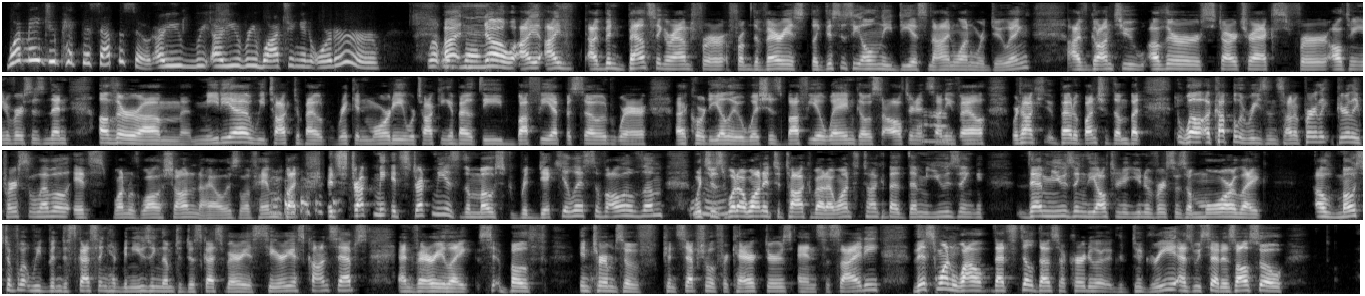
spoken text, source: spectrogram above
What made you pick this episode? Are you re- are you rewatching in order or what was Uh, no, I, I've I've been bouncing around for from the various like this is the only DS9 one we're doing. I've gone to other Star Treks for alternate universes, and then other um, media. We talked about Rick and Morty. We're talking about the Buffy episode where uh, Cordelia wishes Buffy away and goes to alternate Uh-huh. Sunnyvale. We're talking about a bunch of them, but well, a couple of reasons. On a purely, purely personal level, it's one with Wallace Shawn, and I always love him. But it struck me it struck me as the most ridiculous of all of them which is Mhm. what I wanted to talk about. I wanted to talk about them using them using the alternate universe as a more like uh, most of what we'd been discussing had been using them to discuss various serious concepts and very like both in terms of conceptual for characters and society. This one, while that still does occur to a degree, as we said, is also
